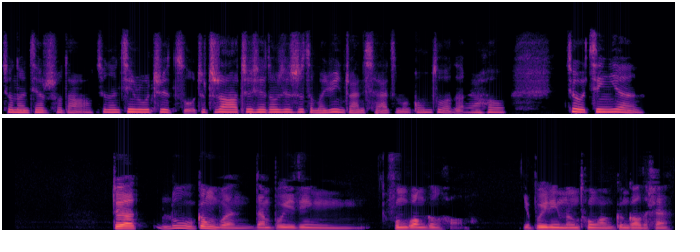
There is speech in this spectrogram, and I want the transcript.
就能接触到，就能进入剧组，就知道这些东西是怎么运转起来、怎么工作的，然后就有经验。对啊，路更稳，但不一定风光更好，也不一定能通往更高的山。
